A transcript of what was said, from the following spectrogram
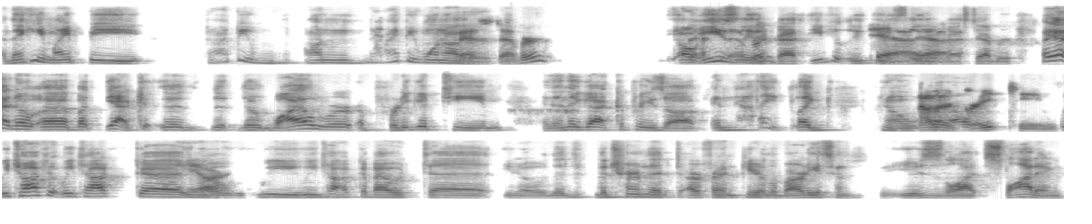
I think he might be. There might be one. There might be one other. best ever. Oh, Best easily ever? their best, easily, Yeah, easily their best ever. But yeah, no, uh, but yeah, the, the the Wild were a pretty good team, and then they got Kaprizov, and now they like you know Now they're a great team. We talked. We talk. Uh, you They know, are. we we talk about uh, you know the the term that our friend Peter Labardi uses a lot, slotting.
